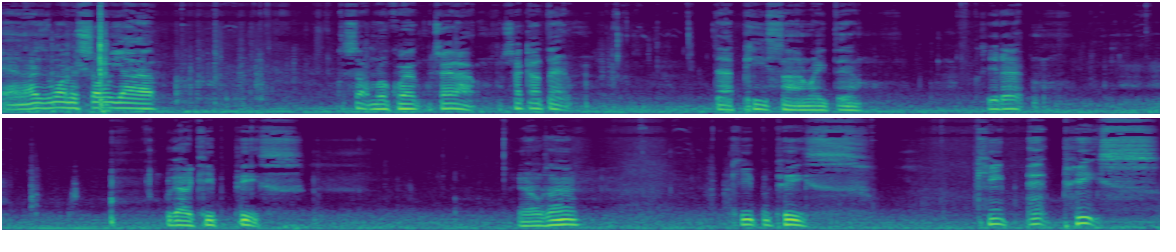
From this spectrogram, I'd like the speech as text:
And I just want to show y'all something real quick. Check out. Check out that that peace sign right there. See that? We gotta keep peace. You know what I'm saying? Keep it peace. Keep it peace.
